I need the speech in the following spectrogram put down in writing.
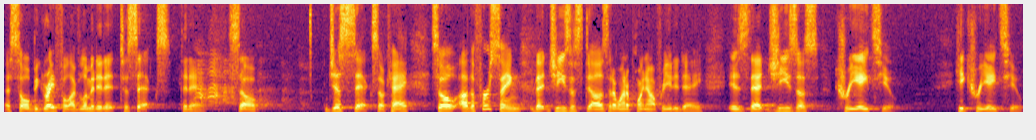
uh, so be grateful. I've limited it to six today. So, just six, okay? So, uh, the first thing that Jesus does that I want to point out for you today is that Jesus creates you. He creates you.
